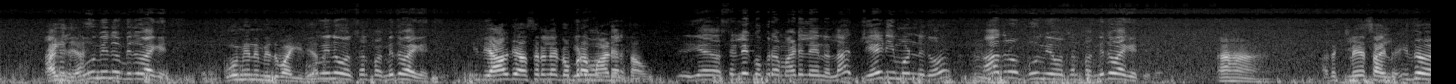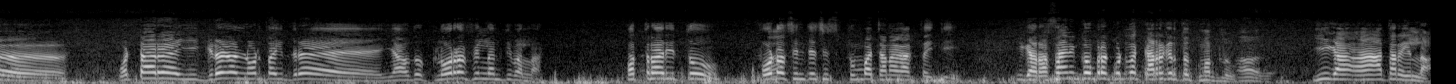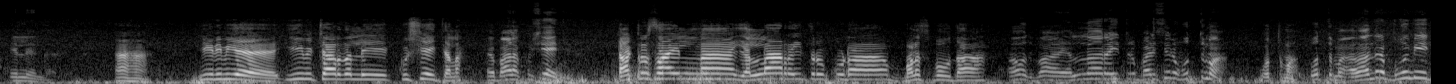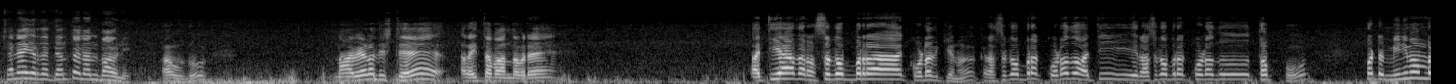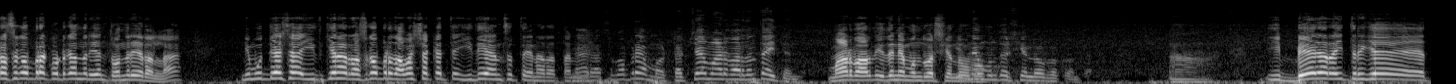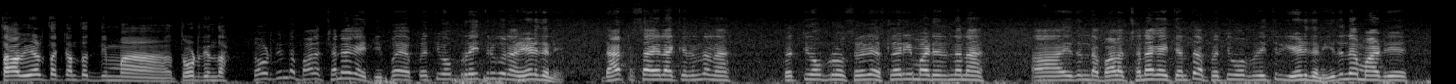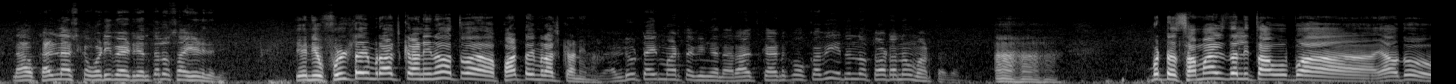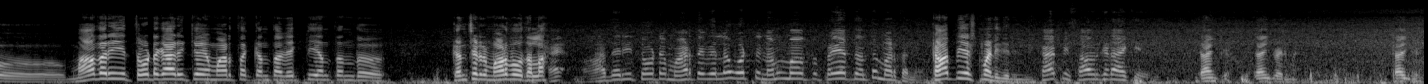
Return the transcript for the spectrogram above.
ಆಗಿದೆಯಾ? ಭೂಮಿನ ಮಿದುವಾಗೈತಿ. ಭೂಮಿನೂ ಮಿದುವಾಗಿದೆ ಭೂಮಿನೂ ಒಂದ್ ಸ್ವಲ್ಪ ಮಿದುವಾಗೈತಿ. ಇಲ್ಲಿ ಯಾವುದೇ ಹಸರಲ್ಲೇ ಗೊಬ್ಬರ ಮಾಡಿರ್ತಾವು ಈಗ ಹಸರಲೆ ಗೊಬ್ಬರ ಮಾಡಿಲ್ಲ ಏನಲ್ಲ ಜೇಡಿ ಮಣ್ಣಿದು ಆದ್ರೂ ಭೂಮಿ ಒಂದ್ ಸ್ವಲ್ಪ ಮಿದುವಾಗೈತಿ ಹಾಂ ಹಾಂ ಅದು ಕ್ಲೇ ಸಾಯಿಲ್ ಇದು ಒಟ್ಟಾರೆ ಈ ಗಿಡಗಳು ನೋಡ್ತಾ ಇದ್ರೆ ಯಾವುದು ಕ್ಲೋರೋಫಿಲ್ ಅಂತೀವಲ್ಲ? ಪತ್ರರಿತ್ತು ಫೋಟೋಸಿಂಥೆಸಿಸ್ ತುಂಬ ಚೆನ್ನಾಗಿ ಆಗ್ತೈತಿ. ಈಗ ರಾಸಾಯನಿಕ ಗೊಬ್ಬರ ಕೊಟ್ಟದ ಕರಗಿರ್ತದೆ ಮೊದಲು. ಹೌದು. ಈಗ ಆ ಥರ ಇಲ್ಲ. ಇಲ್ಲ ಇಲ್ಲ. ಹಾಂ ಹಾಂ. ಈಗ ನಿಮಗೆ ಈ ವಿಚಾರದಲ್ಲಿ ಖುಷಿ ಐತಲ್ಲ? ಬಹಳ ಖುಷಿ ಆಯ್ತು. ಡಾಕ್ಟರ್ ಸಾಯಿಲ್ನ ಎಲ್ಲ ರೈತರು ಕೂಡ ಬಳಸ್ಬಹುದಾ? ಹೌದು ಬಾ ಎಲ್ಲ ರೈತರು ಬಳಸಿದ್ರೆ ಉತ್ತಮ. ಉತ್ತಮ. ಉತ್ತಮ. ಅಂದ್ರೆ ಭೂಮಿ ಚೆನ್ನಾಗಿರ್ತೈತೆ ಅಂತ ನನ್ನ ಭಾವನೆ. ಹೌದು. ನಾವು ಹೇಳೋದಿಷ್ಟೇ ರೈತ ಬಾಂಧವರೇ ಅತಿಯಾದ ರಸಗೊಬ್ಬರ ಕೊಡೋದಕ್ಕೇನು? ರಸಗೊಬ್ಬರ ಕೊಡೋದು ಅತಿ ರಸಗೊಬ್ಬರ ಕೊಡೋದು ತಪ್ಪು. ಬಟ್ ಮಿನಿಮಮ್ ರಸಗೊಬ್ಬರ ಕೊಟ್ಕಂದ್ರೆ ಏನು ತೊಂದರೆ ಇರಲ್ಲ. ನಿಮ್ಮ ಉದ್ದೇಶ ಇದಕ್ಕೇನ ರಸಗೊಬ್ಬರದ ಅವಶ್ಯಕತೆ ಇದೆ ಅನ್ಸುತ್ತೆ ಏನಾರ ತನ್ನ ತಾನೆ ರಸಗೊಬ್ಬರ ಟಚ್ಚೇ ಮಾಡಬಾರ್ದು ಅಂತ ಐತೆ. ಮಾಡಬಾರ್ದು ಇದನ್ನೇ ಮುಂದುವರ್ಸ್ಕೊಂಡು ಮುಂದುವರ್ಸ್ಕೊಂಡು ಹೋಗ್ಬೇಕು ಅಂತ. ಈ ಬೇರೆ ರೈತರಿಗೆ ತಾವು ಹೇಳ್ತಕ್ಕಂಥದ್ದು ನಿಮ್ಮ ತೋಟದಿಂದ? ತೋಟದಿಂದ ಭಾಳ ಚೆನ್ನಾಗೈತಿ. ಪ್ರತಿಯೊಬ್ಬ ರೈತರಿಗೂ ನಾನು ಹೇಳಿದ್ದೇನೆ ಡಾಕ್ಟರ್ ಸಾಯಿಲ್ ಹಾಕಿದ್ರಿಂದ ನಾ ಪ್ರತಿಯೊಬ್ಬರು ಸ್ಲರಿ ಸ್ಲರಿ ಮಾಡಿದ್ರಿಂದ ನಾ ಆ, ಇದರಿಂದ ಭಾಳ ಚೆನ್ನಾಗೈತೆ ಅಂತ ಪ್ರತಿಯೊಬ್ಬ ರೈತರಿಗೆ ಹೇಳಿದ್ದೇನೆ. ಇದನ್ನೇ ಮಾಡಿರಿ ನಾವು ಕಳ್ಳನಾಶಕ ಹೊಡಿಬೇಡ್ರಿ ಅಂತಲೂ ಸಹ ಹೇಳಿದ್ದೇನೆ. ಏ ನೀವು ಫುಲ್ ಟೈಮ್ ರಾಜಕಾರಣಿನೋ ಅಥವಾ ಪಾರ್ಟ್ ಟೈಮ್ ರಾಜಕಾರಣಿನೋ? ಎರಡೂ ಟೈಮ್ ಮಾಡ್ತೇವೆ ಹಿಂಗನ. ರಾಜಕಾರಣಕ್ಕೂ ಕವಿ ಇದನ್ನು ತೋಟನೂ ಮಾಡ್ತದೆ ಹಾಂ ಹಾಂ ಹಾಂ. ಬಟ್ ಸಮಾಜದಲ್ಲಿ ತಾವೊಬ್ಬ ಯಾವುದು ಮಾದರಿ ತೋಟಗಾರಿಕೆ ಮಾಡ್ತಕ್ಕಂಥ ವ್ಯಕ್ತಿ ಅಂತಂದು ಕನ್ಸಿಡರ್ ಮಾಡ್ಬೋದಲ್ಲ? ಏ, ಮಾದರಿ ತೋಟ ಮಾಡ್ತೇವಿಲ್ಲ ಒಟ್ಟು ನಮ್ಮ ಪ್ರಯತ್ನ ಅಂತ ಮಾಡ್ತಾನೆ. ಕಾಪಿ ಎಷ್ಟು ಮಾಡಿದ್ದೀರಿ ಕಾಪಿ ಸಾವಿರ ಗಿಡ ಹಾಕಿದ್ದೀನಿ thank you thank you very much thank you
